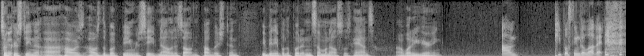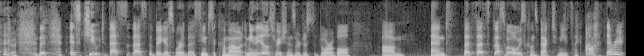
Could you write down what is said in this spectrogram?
So, Christina, uh, how is how is the book being received now that it's out and published, and you've been able to put it in someone else's hands? Uh, what are you hearing? Um, people seem to love it. it's cute. That's that's the biggest word that seems to come out. I mean, the illustrations are just adorable, um, and that's that's that's what always comes back to me. It's like ah, every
